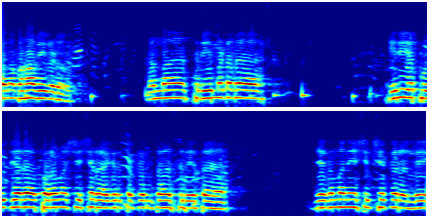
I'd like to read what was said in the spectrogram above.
ಅನುಭಾವಿಗಳು, ನಮ್ಮ ಶ್ರೀಮಠದ ಹಿರಿಯ ಪೂಜ್ಯರ ಪರಮ ಶಿಷ್ಯರಾಗಿರ್ತಕ್ಕಂಥ ಶ್ರೀಯುತ ಜಗಮನಿ ಶಿಕ್ಷಕರಲ್ಲಿ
